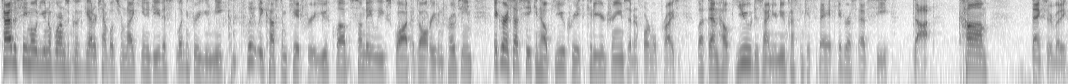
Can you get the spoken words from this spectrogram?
Tired of the same old uniforms and cookie cutter templates from Nike and Adidas? Looking for a unique, completely custom kit for your youth club, Sunday league squad, adult, or even pro team? Icarus FC can help you create the kit of your dreams at an affordable price. Let them help you design your new custom kit today at IcarusFC.com. Thanks, everybody.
